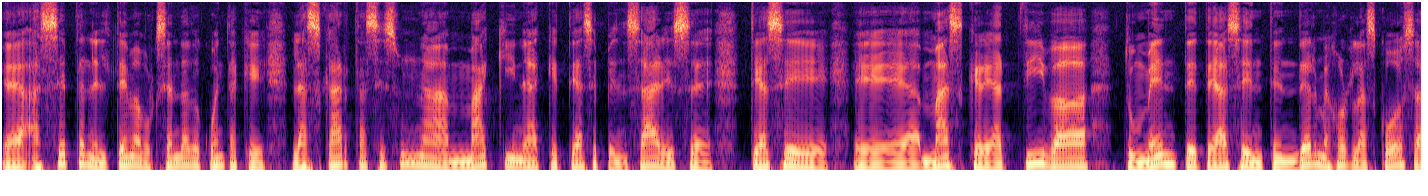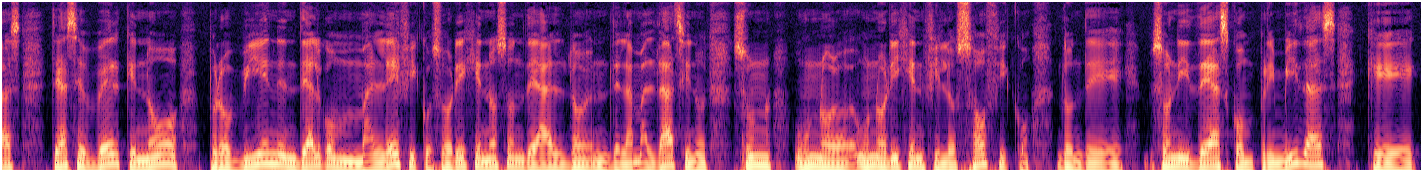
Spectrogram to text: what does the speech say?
eh, aceptan el tema porque se han dado cuenta que las cartas es una máquina que te hace pensar, es, eh, te hace eh, más creativa, tu mente te hace entender mejor las cosas, te hace ver que no provienen de algo maléfico, su origen no son de, de la maldad, sino son un, un, origen filosófico, donde son ideas comprimidas que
